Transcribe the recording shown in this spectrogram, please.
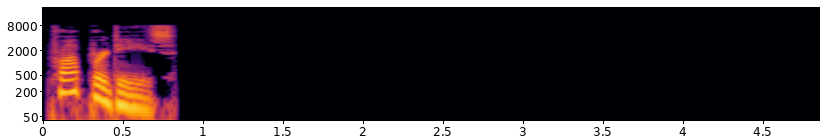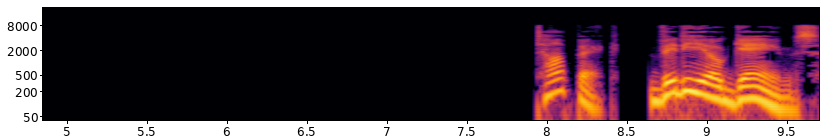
Properties Video games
